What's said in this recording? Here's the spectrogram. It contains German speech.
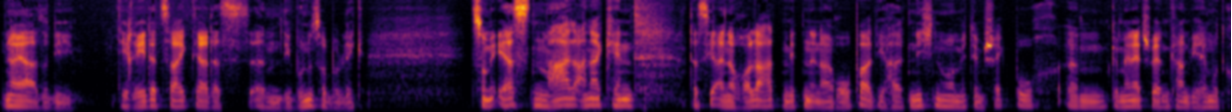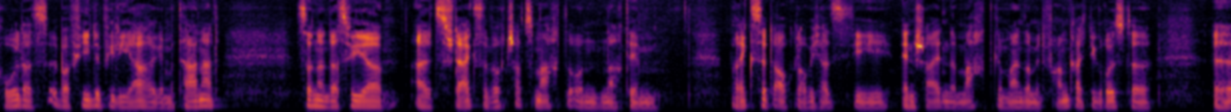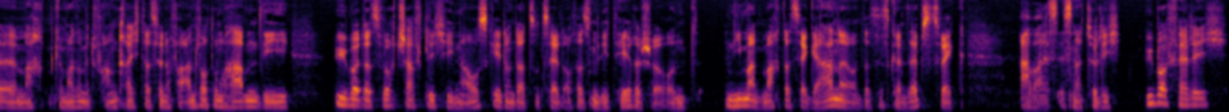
Naja, also die, die Rede zeigt ja, dass ähm, die Bundesrepublik zum ersten Mal anerkennt, dass sie eine Rolle hat mitten in Europa, die halt nicht nur mit dem Scheckbuch ähm, gemanagt werden kann, wie Helmut Kohl das über viele, viele Jahre getan hat, sondern dass wir als stärkste Wirtschaftsmacht und nach dem Brexit auch, glaube ich, als die entscheidende Macht gemeinsam mit Frankreich, die größte äh, Macht gemeinsam mit Frankreich, dass wir eine Verantwortung haben, die über das Wirtschaftliche hinausgeht und dazu zählt auch das Militärische. Und niemand macht das ja gerne und das ist kein Selbstzweck. Aber es ist natürlich überfällig,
